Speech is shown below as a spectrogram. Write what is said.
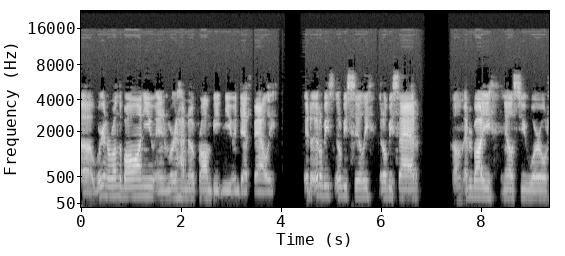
Uh, we're going to run the ball on you, and we're going to have no problem beating you in Death Valley it, it'll be it'll be silly. It'll be sad. Um, everybody in LSU world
